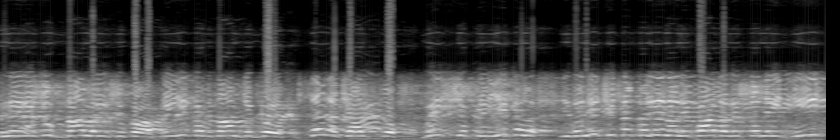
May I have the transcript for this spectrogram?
не Рижук, зам Рижука, приїхав зам ДБ, все начальство вище приїхало, і вони чуть на коліна не падали, що не йдіть,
